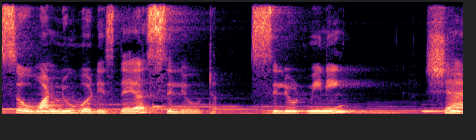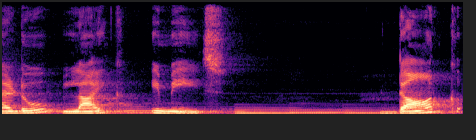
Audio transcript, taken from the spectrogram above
So, one new word is there salute. Salute meaning shadow like image. Dark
